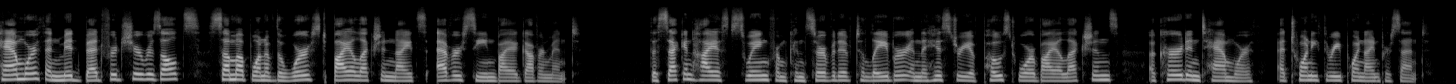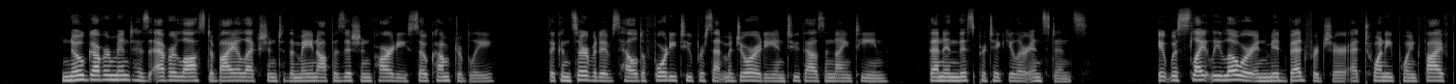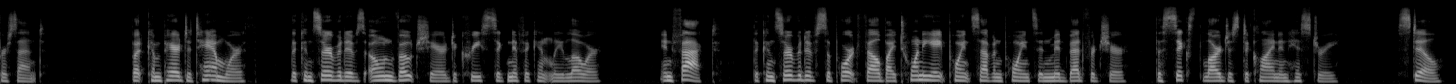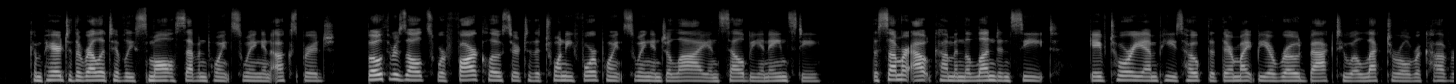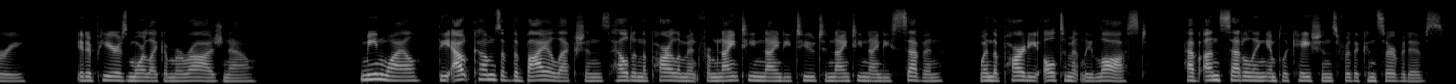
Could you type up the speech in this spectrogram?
Tamworth and Mid Bedfordshire results sum up one of the worst by election nights ever seen by a government. The second highest swing from Conservative to Labour in the history of post war by elections occurred in Tamworth at 23.9%. No government has ever lost a by election to the main opposition party so comfortably. The Conservatives held a 42% majority in 2019 than in this particular instance. It was slightly lower in Mid Bedfordshire at 20.5%. But compared to Tamworth, the Conservatives' own vote share decreased significantly lower. In fact, the Conservative support fell by 28.7 points in Mid Bedfordshire, the sixth largest decline in history. Still, compared to the relatively small seven point swing in Uxbridge, both results were far closer to the 24 point swing in July in Selby and Ainsty. The summer outcome in the London seat gave Tory MPs hope that there might be a road back to electoral recovery. It appears more like a mirage now. Meanwhile, the outcomes of the by elections held in the Parliament from 1992 to 1997, when the party ultimately lost, have unsettling implications for the Conservatives.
